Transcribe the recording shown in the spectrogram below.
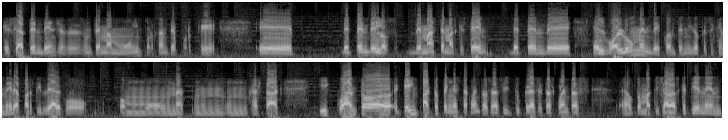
que sea tendencias. Ese es un tema muy importante porque eh, depende los demás temas que estén depende el volumen de contenido que se genere a partir de algo como una, un, hashtag y cuánto qué impacto tenga esta cuenta. O sea si tú creas estas cuentas automatizadas que tienen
